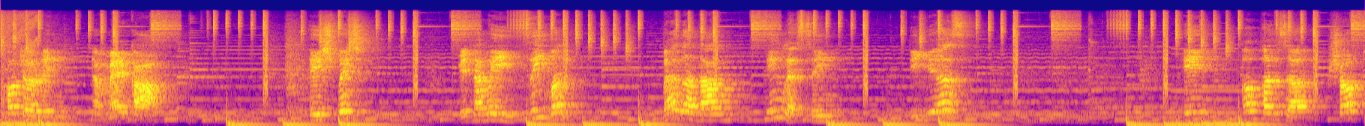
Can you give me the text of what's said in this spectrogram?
culture in America. He speaks Vietnamese even better than English in the US. He opens a shop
